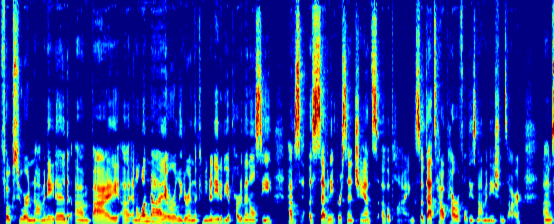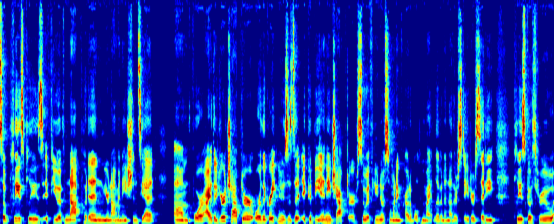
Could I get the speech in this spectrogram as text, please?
folks who are nominated um, by uh, an alumni or a leader in the community to be a part of NLC have a 70% chance of applying. So that's how powerful these nominations are. Um, so please, please, if you have not put in your nominations yet, um, for either your chapter or the great news is that it could be any chapter. So if you know someone incredible who might live in another state or city, please go through,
